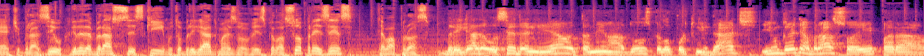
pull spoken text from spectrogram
Hat Brasil. Grande abraço, Sesquim. Muito obrigado mais uma vez pela sua presença. Até uma próxima. Obrigado a você, Daniel, e também ao Raduns pela oportunidade. E um grande abraço aí para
